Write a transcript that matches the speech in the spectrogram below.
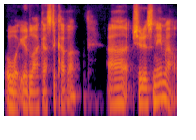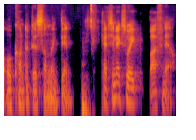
or what you'd like us to cover, uh, shoot us an email or contact us on LinkedIn. Catch you next week. Bye for now.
